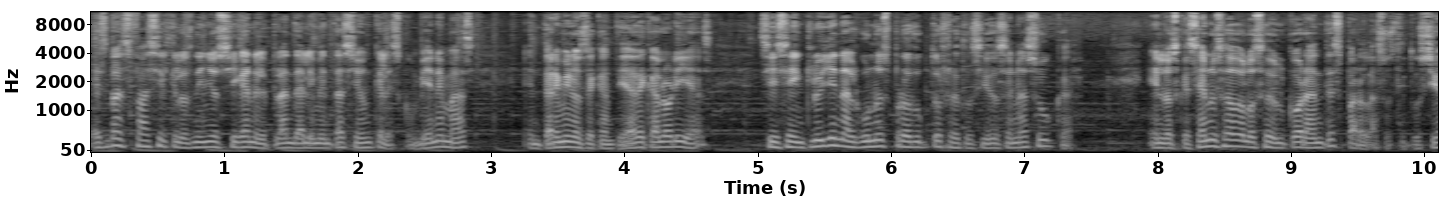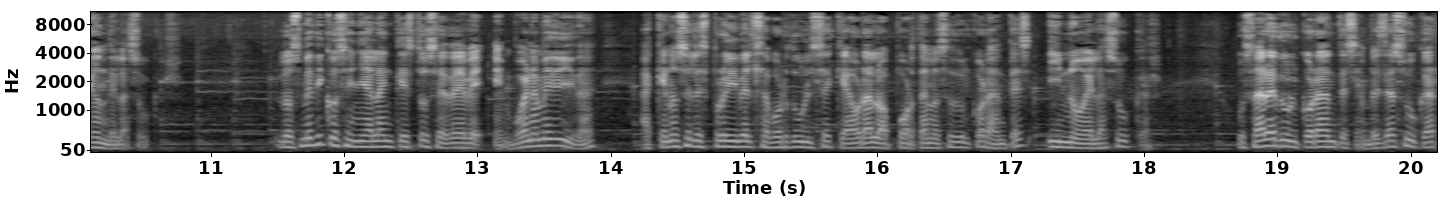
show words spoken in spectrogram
es más fácil que los niños sigan el plan de alimentación que les conviene más, en términos de cantidad de calorías, si se incluyen algunos productos reducidos en azúcar, en los que se han usado los edulcorantes para la sustitución del azúcar. Los médicos señalan que esto se debe, en buena medida, a que no se les prohíbe el sabor dulce que ahora lo aportan los edulcorantes y no el azúcar. Usar edulcorantes en vez de azúcar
